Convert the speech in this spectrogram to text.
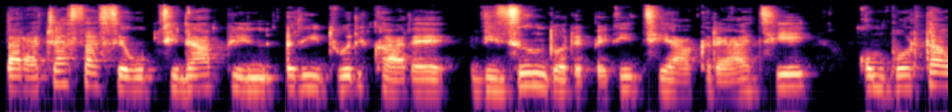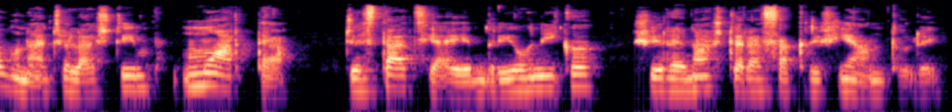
dar aceasta se obținea prin rituri care, vizând o repetiție a creației, comportau în același timp moartea, gestația embrionică și renașterea sacrifiantului.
